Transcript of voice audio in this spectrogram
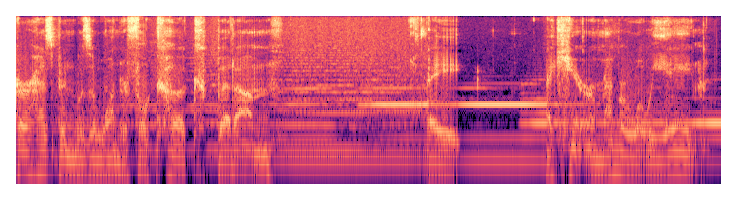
her husband was a wonderful cook, but um, I I can't remember what we ate.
